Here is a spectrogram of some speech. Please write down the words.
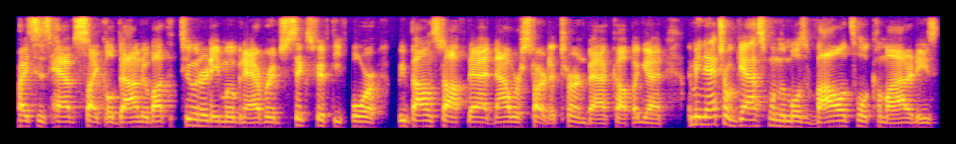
Prices have cycled down to about the 200 day moving average, 654. We bounced off that. Now we're starting to turn back up again. I mean, natural gas, one of the most volatile commodities,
